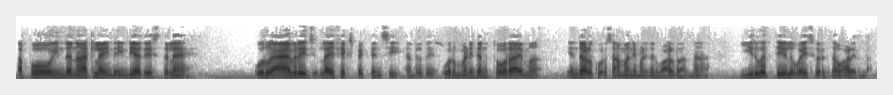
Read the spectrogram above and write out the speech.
அப்போது இந்த நாட்டில் இந்த இந்தியா தேசத்தில் ஒரு ஆவரேஜ் லைஃப் எக்ஸ்பெக்டன்சின்றது ஒரு மனிதன் தோராயமாக எந்த அளவுக்கு ஒரு சாமானிய மனிதன் வாழ்கிறான்னா இருபத்தேழு வயசு வரைக்கும் தான் வாழிருந்தான்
